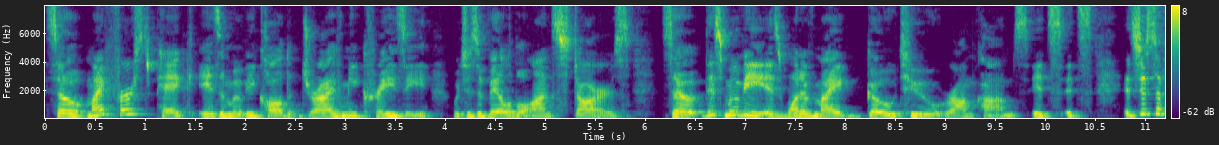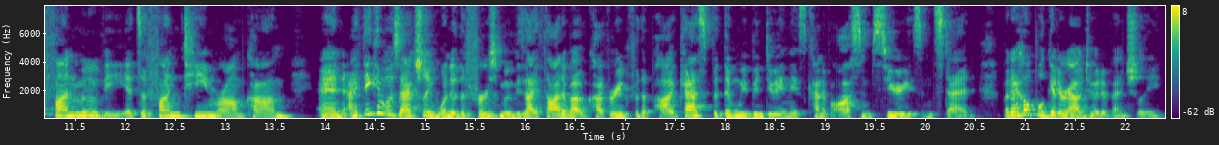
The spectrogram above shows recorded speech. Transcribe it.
So, my first pick is a movie called Drive Me Crazy, which is available on Stars. So this movie is one of my go-to rom-coms. It's it's it's just a fun movie. It's a fun teen rom-com, and I think it was actually one of the first movies I thought about covering for the podcast, but then we've been doing these kind of awesome series instead. But I hope we'll get around to it eventually.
